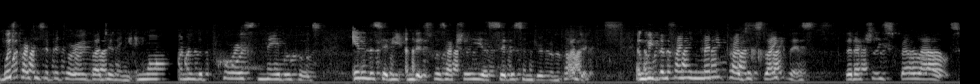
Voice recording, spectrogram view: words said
with participatory budgeting in one of the poorest neighborhoods in the city, and this was actually a citizen-driven project. And we've been finding many projects like this that actually spell out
